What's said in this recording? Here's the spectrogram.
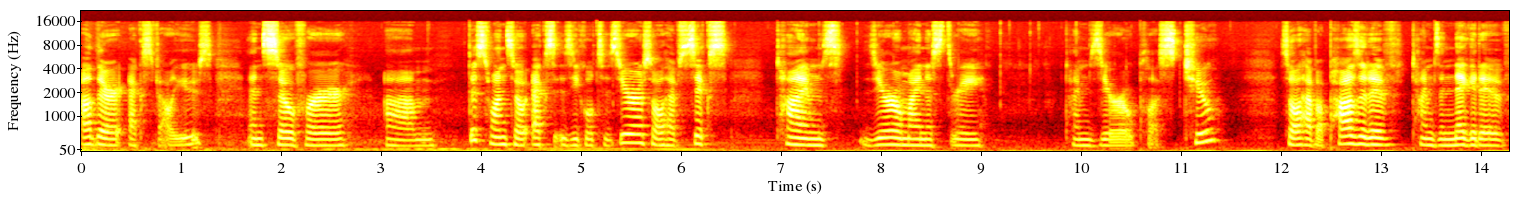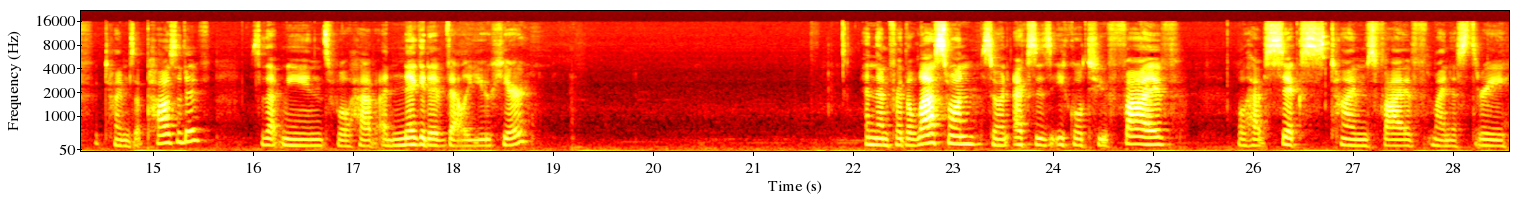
other x values. And so for um, this one, so x is equal to 0, so I'll have 6 times 0 minus 3 times 0 plus 2. So I'll have a positive times a negative times a positive. So that means we'll have a negative value here. And then for the last one, so when x is equal to 5, we'll have 6 times 5 minus 3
